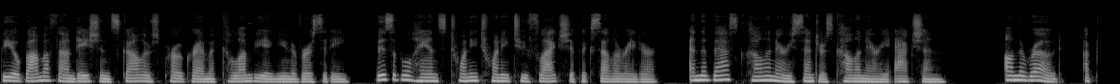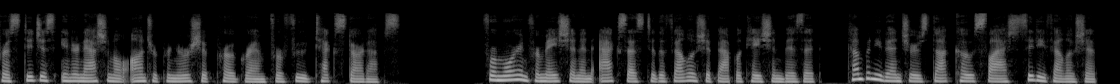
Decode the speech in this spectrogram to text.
the Obama Foundation Scholars Program at Columbia University, Visible Hands 2022 Flagship Accelerator, and the Basque Culinary Center's Culinary Action. On the Road, a prestigious international entrepreneurship program for food tech startups. For more information and access to the fellowship application visit companyventures.co/cityfellowship.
